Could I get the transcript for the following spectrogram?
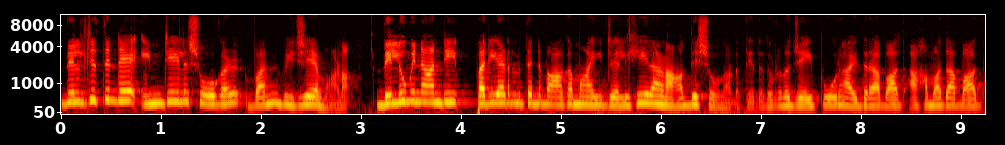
ദിൽജിത്തിന്റെ ഇന്ത്യയിലെ ഷോകൾ വൻ വിജയമാണ്. ദില്ലുമിനാൻഡി പര്യടനത്തിന്റെ ഭാഗമായി ഡൽഹിയിലാണ് ആദ്യ ഷോ നടത്തിയത്. തുടർന്ന് ജയ്പൂർ ഹൈദരാബാദ് അഹമ്മദാബാദ്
